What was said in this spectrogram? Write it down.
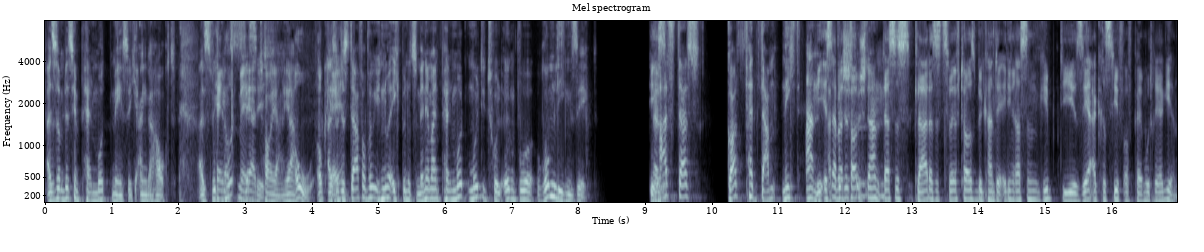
Also so ein bisschen Perlmutt-mäßig angehaucht. Also es ist wirklich sehr teuer, ja. Oh, okay. Also das darf auch wirklich nur ich benutzen. Wenn ihr mein Perlmutt Multitool irgendwo rumliegen seht, Die ist- passt das Gottverdammt nicht an. Die ist Habt aber das schon, verstanden? dass es klar, dass es 12.000 bekannte Alienrassen gibt, die sehr aggressiv auf Perlmut reagieren.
